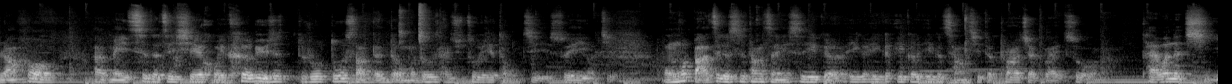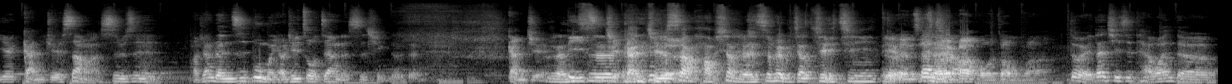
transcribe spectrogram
然后呃每一次的这些回客率是多多少等等，我们都还去做一些统计，所以。我们会把这个事当成是一个一个一个一个一个长期的 project 来做。台湾的企业感觉上啊，是不是好像人资部门要去做这样的事情，对不对？感觉人第一次资感觉上好像人资会比较接近一点，有人是才会办活动吗，对，但其实台湾的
